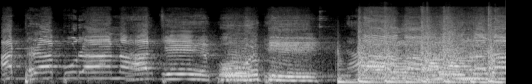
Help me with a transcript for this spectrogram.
अठरा पुराण हाचे पोटी. अठराची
